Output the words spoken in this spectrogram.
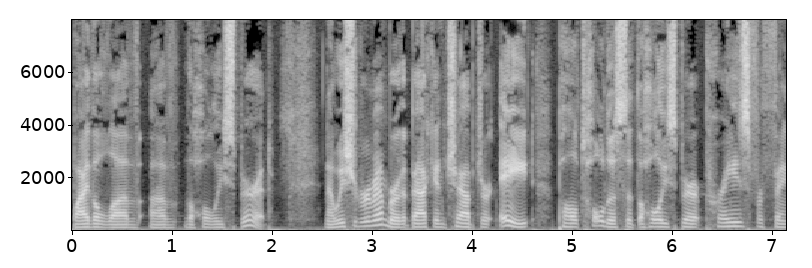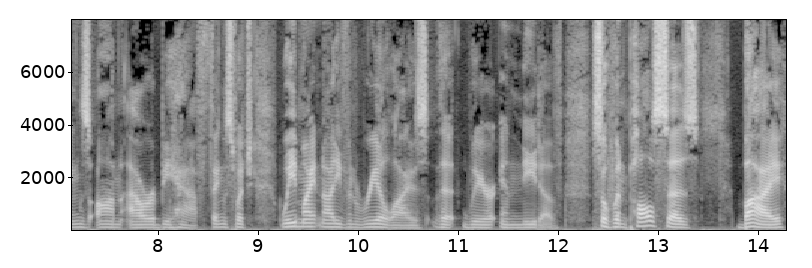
by the love of the Holy Spirit. Now, we should remember that back in chapter 8, Paul told us that the Holy Spirit prays for things on our behalf, things which we might not even realize that we're in need of. So when Paul says, by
